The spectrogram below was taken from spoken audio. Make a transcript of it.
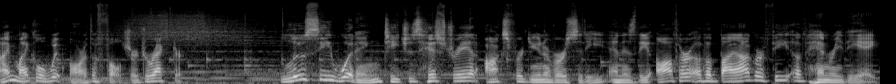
I'm Michael Whitmore, the Folger director. Lucy Wooding teaches history at Oxford University and is the author of a biography of Henry VIII.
